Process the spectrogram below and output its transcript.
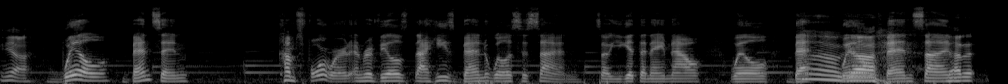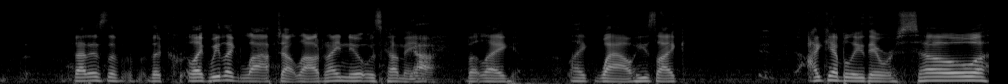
Yeah. Will Benson comes forward and reveals that he's Ben Willis's son. So you get the name now, Will Ben Oh, Will God. Benson. that, that is the the like we like laughed out loud and I knew it was coming. Yeah. But like like wow, he's like I can't believe they were so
